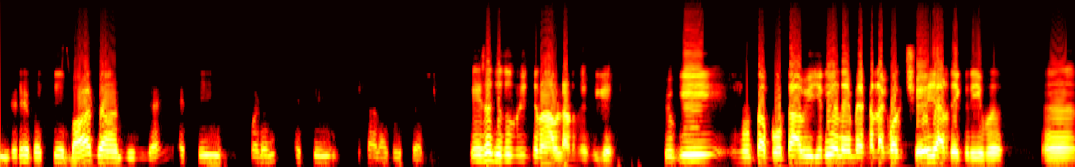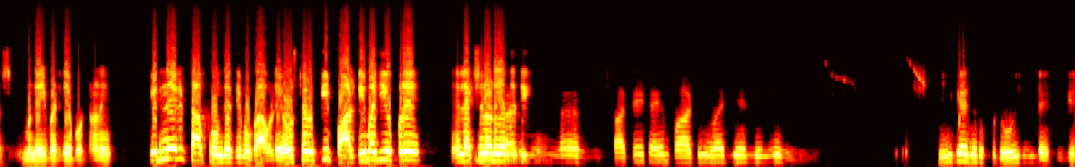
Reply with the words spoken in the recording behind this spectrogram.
ਜਿਹੜੇ ਬੱਚੇ ਬਾਹਰ ਜਾਣ ਦੀ ਬਜਾਏ ਇੱਥੇ ਹੀ ਪੜ੍ਹਨ, ਇੱਥੇ ਸਾਰਾ ਕੁਝ ਕਰਨ ਇਹ ਸਰ ਜਦੋਂ ਤੁਸੀਂ ਚੁਣਾਵ ਲੜਦੇ ਸੀਗੇ ਕਿਉਂਕਿ ਹੁਣ ਤਾਂ ਵੋਟਾਂ ਵੀ ਜਿਹੜੀਆਂ ਨੇ ਮੈਂ ਕਿਹਾ ਲਗਭਗ 6000 ਦੇ ਕਰੀਬ ਮੈਨੇਜਮੈਂਟ ਦੀਆਂ ਵੋਟਾਂ ਨੇ। ਕਿੰਨੇ ਕੁ ਟਫ ਹੁੰਦੇ ਸੀ ਮੁਕਾਬਲੇ? ਉਸ ਟਾਈਮ ਕੀ ਪਾਰਟੀ ਬਾਜੀ ਉੱਪਰੇ ਇਲੈਕਸ਼ਨ ਲੜ ਜਾਂਦੇ ਸੀ? ਅਹ ਸਾਡੇ ਟਾਈਮ ਪਾਰਟੀ ਵਾਜੀ ਇੰਨੀ ਨਹੀਂ ਹੁੰਦੀ। ਠੀਕ ਹੈ ਗਰੁੱਪ ਦੋ ਹੀ ਹੁੰਦੇ ਸੀਗੇ।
